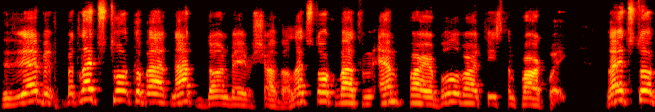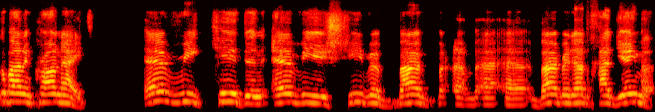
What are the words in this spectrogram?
The Rebbe, but let's talk about not Don Bay Shava. Let's talk about from Empire Boulevard to Eastern Parkway. Let's talk about in Crown Heights. Every kid in every yeshiva, Bar Berev uh, uh, uh, Chad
